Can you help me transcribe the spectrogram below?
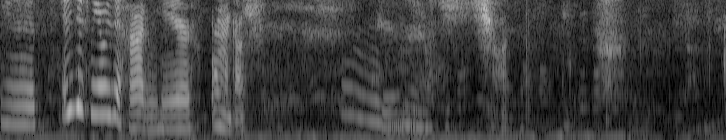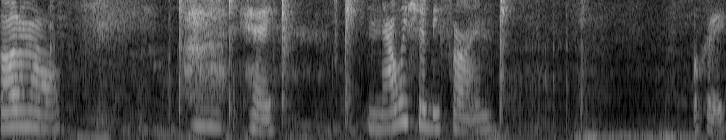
Yeah, it's, just me always hot in here. Oh my gosh. Shot. Got them all. okay. Now we should be fine. Okay.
